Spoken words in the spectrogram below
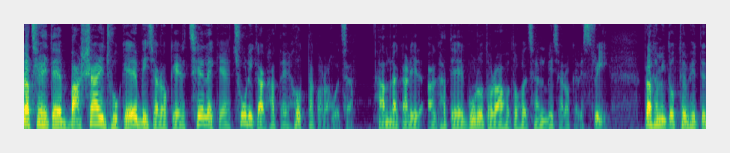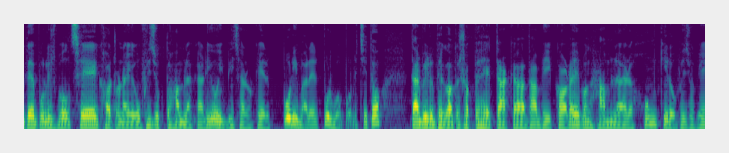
রাজশাহীতে বাসায় ঢুকে বিচারকের ছেলেকে ছুরিকাঘাতে হত্যা করা হয়েছে। হামলাকারীর আঘাতে গুরুতর আহত হয়েছেন বিচারকের স্ত্রী। প্রাথমিক তথ্যের ভিত্তিতে পুলিশ বলছে, ঘটনায় অভিযুক্ত হামলাকারী ওই বিচারকের পরিবারের পূর্ব পরিচিত। তার বিরুদ্ধে গত সপ্তাহে টাকা দাবি করা এবং হামলার হুমকির অভিযোগে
